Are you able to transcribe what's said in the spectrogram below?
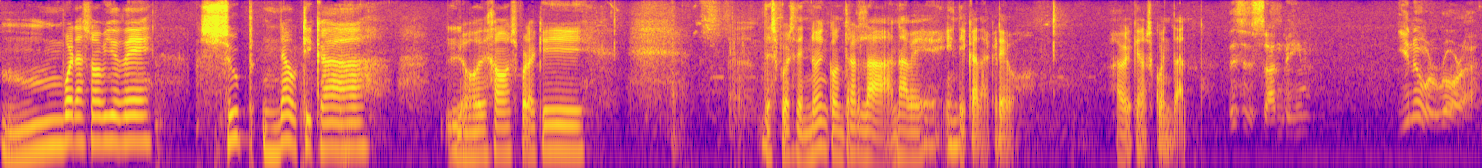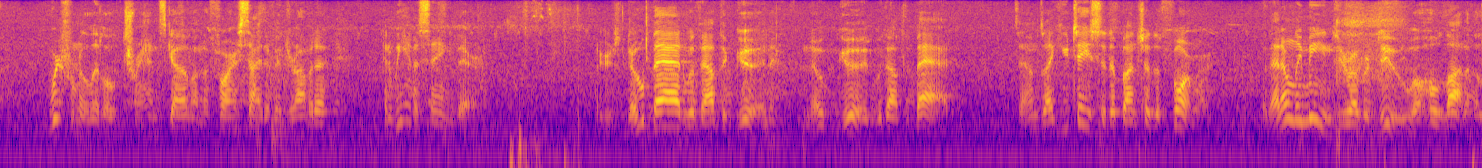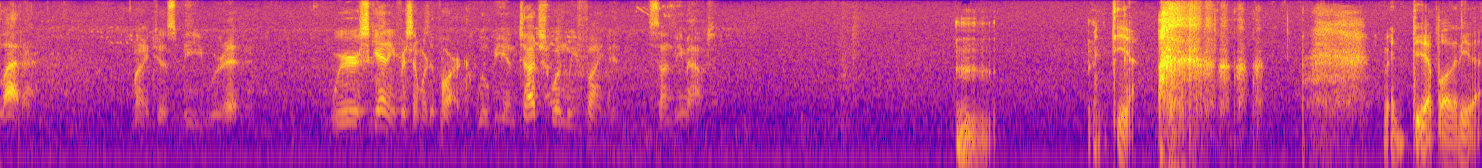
Mm, buenas novio de Subnautica. Lo dejamos por aquí después de no encontrar la nave indicada, creo. A ver qué nos cuentan. This is Sunbeam. You know Aurora. We're from a little transgov on the far side of Andromeda, and we have a saying there. There's no bad without the good, no good without the bad. Sounds like you tasted a bunch of the former, but that only means you're overdue a whole lot of the latter. Might just be we're in. We're scanning for somewhere to park. We'll be in touch when we find it. Sunbeam out. Hmm. Mentira. Mentira podrida.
